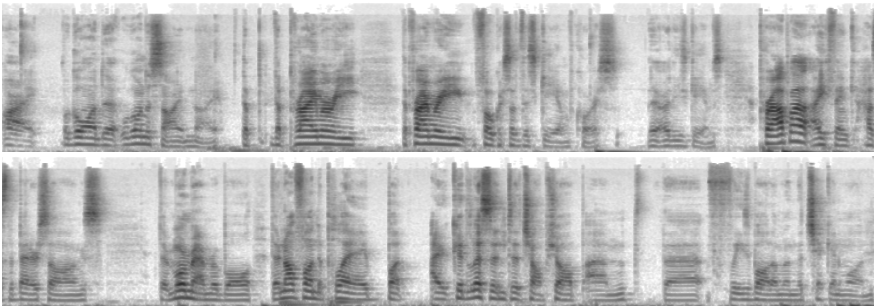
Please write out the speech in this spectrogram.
all right, we'll go on to we'll go on to sound now. The the primary the primary focus of this game, of course, there are these games. Parappa, I think, has the better songs. They're more memorable. They're not fun to play, but I could listen to Chop Chop and the Flea's Bottom and the Chicken one.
